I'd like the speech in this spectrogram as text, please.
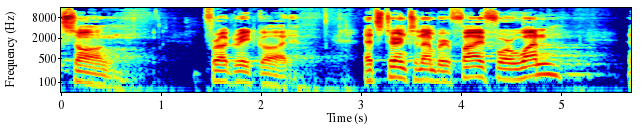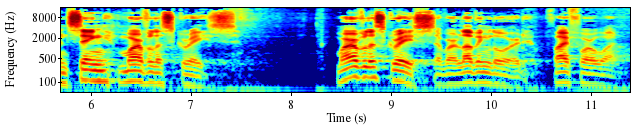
Great song for a great God. Let's turn to number 541 and sing Marvelous Grace. Marvelous Grace of our loving Lord. 541.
